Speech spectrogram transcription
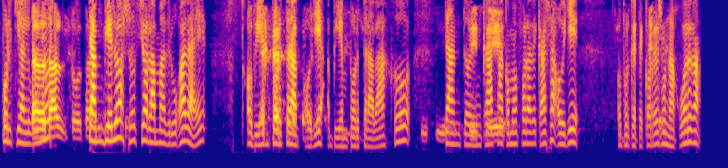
porque algunos Total, total. también lo asocio a la madrugada, ¿eh? O bien por tra oye, bien por trabajo, tanto sí, en casa como fuera de casa, oye, o porque te corres una juerga.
